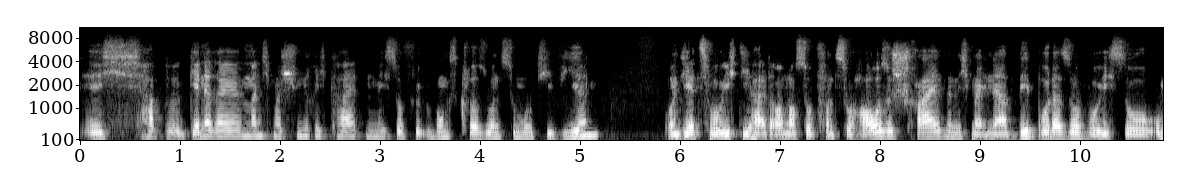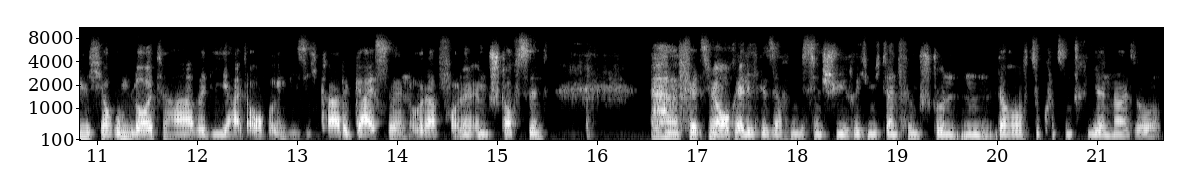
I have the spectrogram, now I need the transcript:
ich habe generell manchmal Schwierigkeiten, mich so für Übungsklausuren zu motivieren. Und jetzt, wo ich die halt auch noch so von zu Hause schreibe, nicht mehr in einer Bib oder so, wo ich so um mich herum Leute habe, die halt auch irgendwie sich gerade geißeln oder voll im Stoff sind, ja, fällt es mir auch ehrlich gesagt ein bisschen schwierig, mich dann fünf Stunden darauf zu konzentrieren. Also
